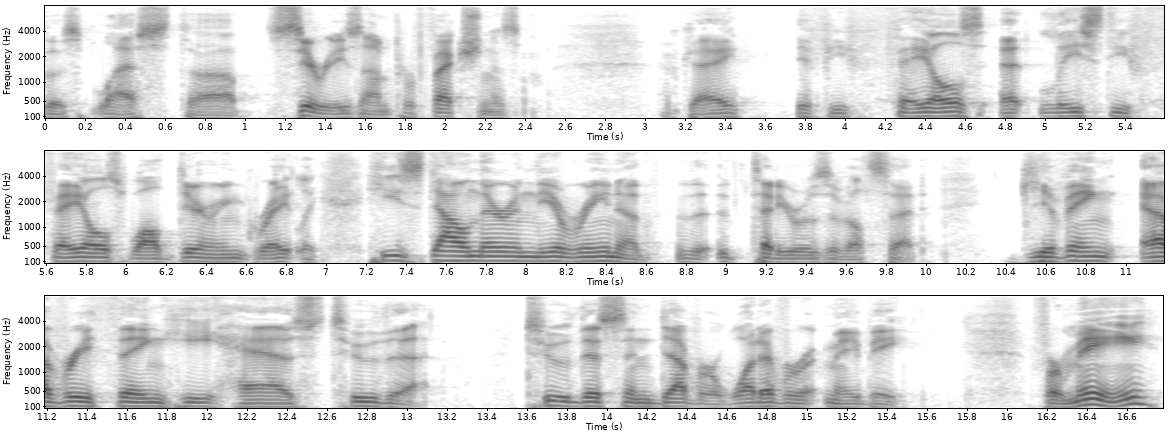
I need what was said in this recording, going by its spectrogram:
this last uh, series on perfectionism. Okay, if he fails, at least he fails while daring greatly. He's down there in the arena, Teddy Roosevelt said giving everything he has to that, to this endeavor, whatever it may be. For me,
